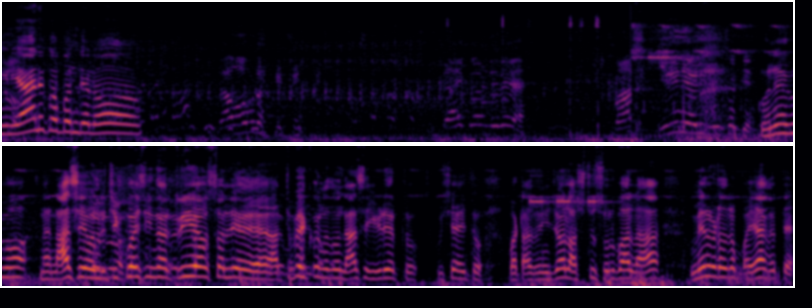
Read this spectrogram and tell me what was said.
ನೀನ್ ಏನಕ್ಕೋ ಬಂದೆಲೋ? ಕೊನೆಗೂ ನನ್ನ ಆಸೆ ಒಂದು ಚಿಕ್ಕ ವಯಸ್ಸಿಂದ ಟ್ರೀ ಹೌಸಲ್ಲಿ ಹತ್ತಬೇಕು ಅನ್ನೋದು ಒಂದು ಆಸೆ ಈಡೇರ್ತು ಖುಷಿ ಆಯಿತು. ಬಟ್ ಅದು ನಿಜವಾಗ್ಲೂ ಅಷ್ಟು ಸುಲಭ ಅಲ್ಲ. ಮೇಲ್ಗಡೆ ಹೋದ್ರೆ ಭಯ ಆಗುತ್ತೆ.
